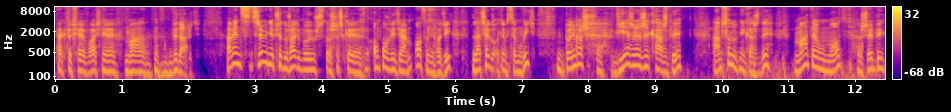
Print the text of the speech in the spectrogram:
Tak to się właśnie ma wydarzyć. A więc, żeby nie przedłużać, bo już troszeczkę opowiedziałem o co mi chodzi, dlaczego o tym chcę mówić, ponieważ wierzę, że każdy, absolutnie każdy, ma tę moc, żeby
